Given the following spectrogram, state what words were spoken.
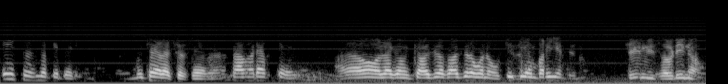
Eso es lo que pedimos. Muchas gracias, señora. Por favor, a ustedes. Ahora vamos a hablar con el caballero. Caballero, bueno, usted tiene un pariente, ¿no? Sí, mi sobrino,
